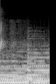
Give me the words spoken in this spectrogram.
Bye.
